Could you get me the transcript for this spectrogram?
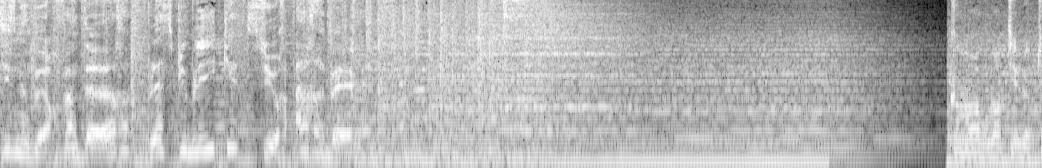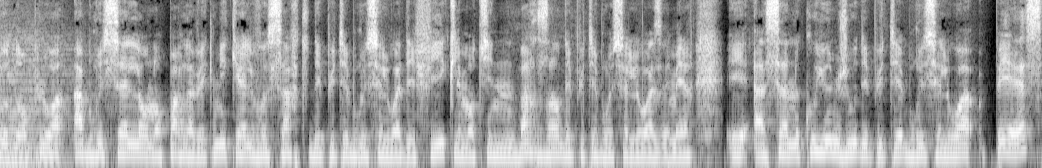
19h-20h, place publique sur Arabelle. Comment augmenter le taux d'emploi à Bruxelles? On en parle avec Michael Vossart, député bruxellois filles, Clémentine Barzin, député bruxelloise MR, et Hassan Kouyunjou, député bruxellois PS.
